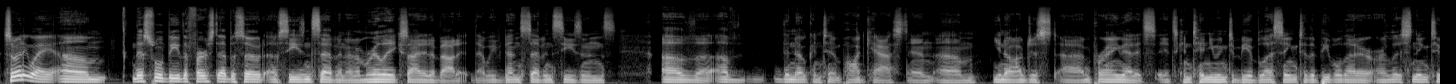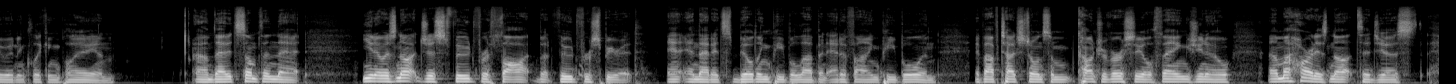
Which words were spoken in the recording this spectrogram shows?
So anyway, um, this will be the first episode of season seven, and I'm really excited about it. That we've done seven seasons of uh, of the No Content podcast, and um, you know, I'm just uh, I'm praying that it's it's continuing to be a blessing to the people that are, are listening to it and clicking play, and um, that it's something that you know is not just food for thought, but food for spirit. And, and, that it's building people up and edifying people. And if I've touched on some controversial things, you know, uh, my heart is not to just,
